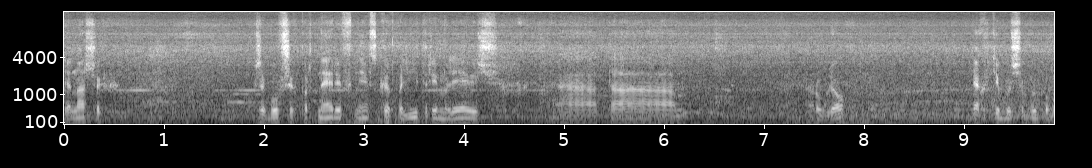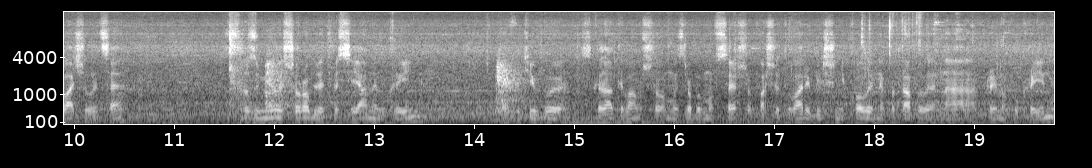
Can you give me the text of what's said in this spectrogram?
для наших вже бувших партнерів Невської палітрі, Малевич е, та Рубльов. Я хотів би, щоб ви побачили це, зрозуміли, що роблять росіяни в Україні. Я хотів би сказати вам, що ми зробимо все, щоб ваші товари більше ніколи не потрапили на ринок України.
